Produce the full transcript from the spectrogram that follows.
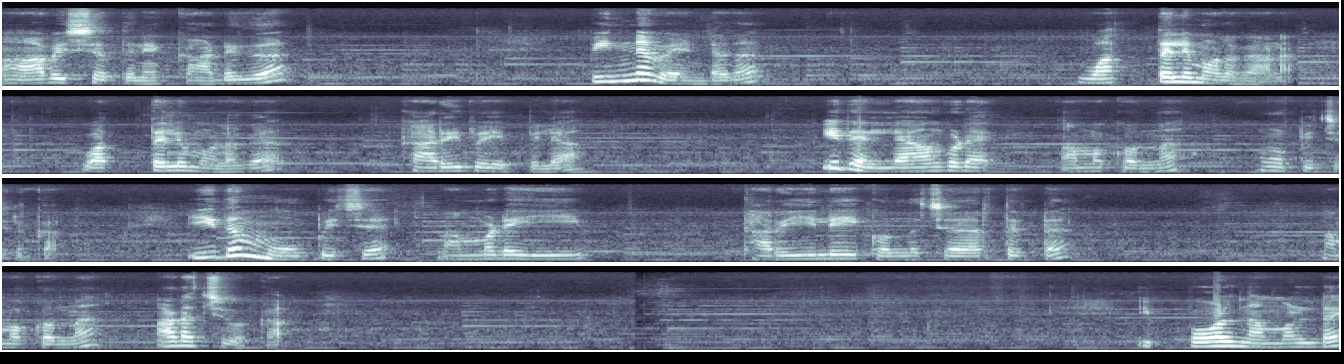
ആവശ്യത്തിന് കടുക് പിന്നെ വേണ്ടത് വത്തൽ മുളകാണ് വത്തൽ മുളക് കറിവേപ്പില ഇതെല്ലാം കൂടെ നമുക്കൊന്ന് മൂപ്പിച്ചെടുക്കാം. ഇത് മൂപ്പിച്ച് നമ്മുടെ ഈ കറിയിലേക്കൊന്ന് ചേർത്തിട്ട് നമുക്കൊന്ന് അടച്ചു വെക്കാം. ഇപ്പോൾ നമ്മളുടെ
